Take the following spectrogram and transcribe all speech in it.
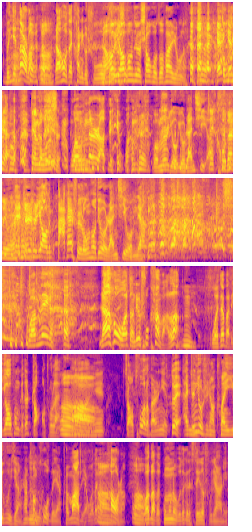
文件袋吧，嗯然后再看这个书，然后腰封就是烧火做饭用了，冬天电 炉子使。我们那儿啊，对我们我们那儿有有燃气啊，这口袋里边这真是要了，打开水龙头就有燃气，我们家。我们那个，然后我等这个书看完了，嗯，我再把这妖风给它找出来。嗯。啊，你找错了，反正你也对，哎，真就是像穿衣服一样，像穿裤子一样，穿袜子一样，我再给它套上，嗯。我要把它弓着，我再给它塞到书架里。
